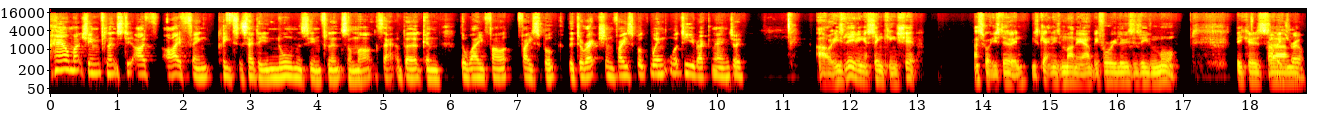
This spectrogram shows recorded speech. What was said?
How much influence do I? I think Peter's had an enormous influence on Mark Zuckerberg and the way Facebook, the direction Facebook went. What do you reckon, Andrew? Oh, he's leaving a sinking ship. That's what he's doing. He's getting his money out before he loses even more. Because probably um, true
